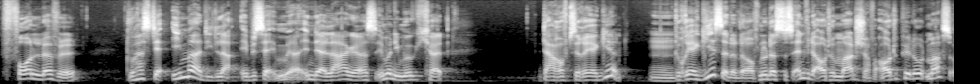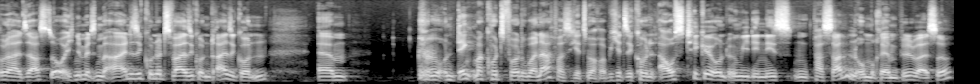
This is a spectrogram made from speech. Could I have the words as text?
vor den Löffel. Du hast ja immer die, du bist ja immer in der Lage, hast immer die Möglichkeit, darauf zu reagieren. Mhm. Du reagierst ja darauf, nur dass du es entweder automatisch auf Autopilot machst oder halt sagst, so, ich nehme jetzt mal eine Sekunde, zwei Sekunden, drei Sekunden ähm, und denk mal kurz vorher drüber nach, was ich jetzt mache. Ob ich jetzt hier komplett austicke und irgendwie den nächsten Passanten umrempel, weißt du?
